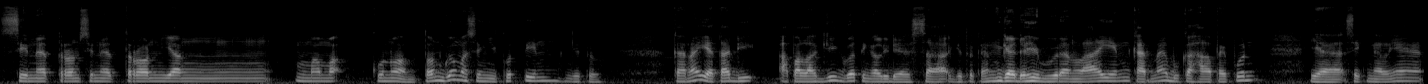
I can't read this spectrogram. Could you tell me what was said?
sinetron-sinetron yang mamaku nonton gue masih ngikutin gitu. Karena ya tadi apalagi gue tinggal di desa gitu kan gak ada hiburan lain. Karena buka HP pun ya signalnya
